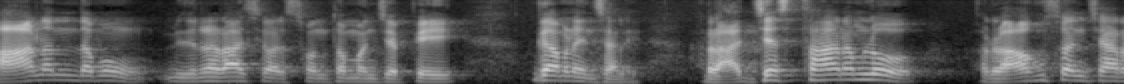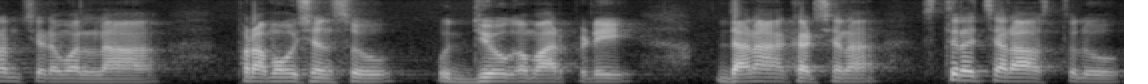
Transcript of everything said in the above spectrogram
ఆనందము మిథునరాశి వారి సొంతం అని చెప్పి గమనించాలి. రాజ్యస్థానంలో రాహు సంచారం చేయడం వలన ప్రమోషన్స్ ఉద్యోగ మార్పిడి ధన ఆకర్షణ స్థిరచరాస్తులు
